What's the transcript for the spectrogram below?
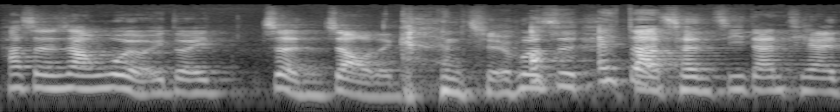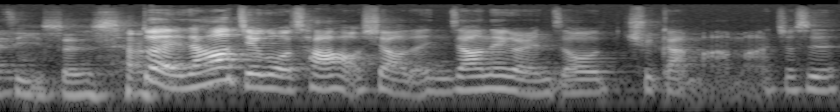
他身上握有一堆证照的感觉，或是把成绩单贴在自己身上。哦欸、对，然后结果超好笑的，你知道那个人之后去干嘛吗？就是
